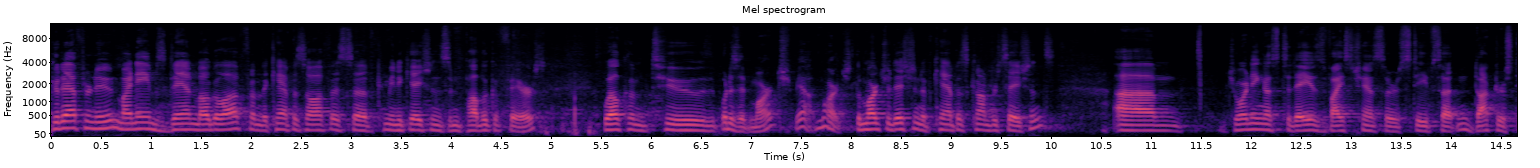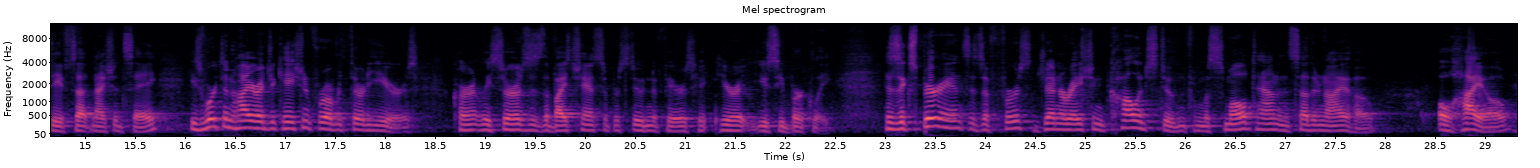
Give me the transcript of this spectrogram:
Good afternoon. My name is Dan Mogulof from the Campus Office of Communications and Public Affairs. Welcome to, what is it, March? Yeah, March, the March edition of Campus Conversations. Um, joining us today is Vice Chancellor Steve Sutton, Dr. Steve Sutton, I should say. He's worked in higher education for over 30 years, currently serves as the Vice Chancellor for Student Affairs here at UC Berkeley. His experience as a first-generation college student from a small town in southern Ohio, Ohio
